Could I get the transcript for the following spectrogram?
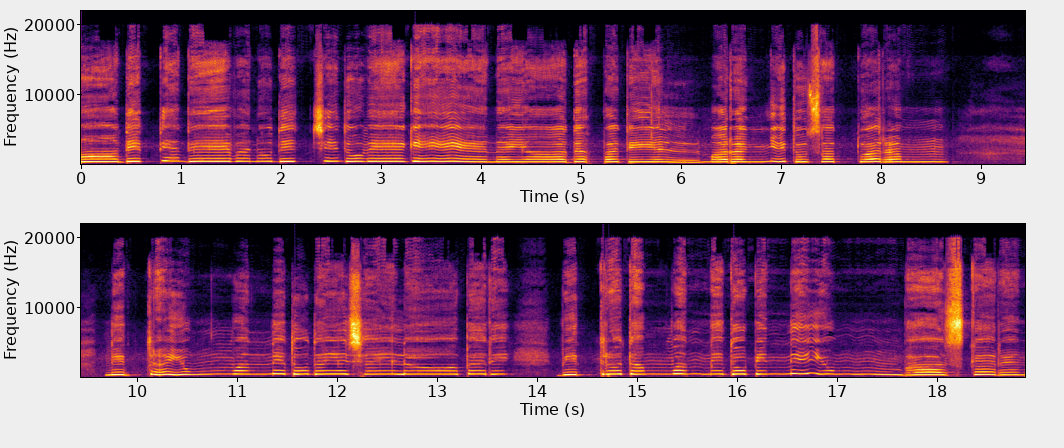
ആദിത്യദേവനുദിച്ചിതു വേഗേനയാദപതിയിൽ മറഞ്ഞിതു സത്വരം. നിദ്രയും വന്നിതു ദയശൈലോപരി വിദ്രുതം വന്നിതു പിന്നെയും ഭാസ്കരൻ.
